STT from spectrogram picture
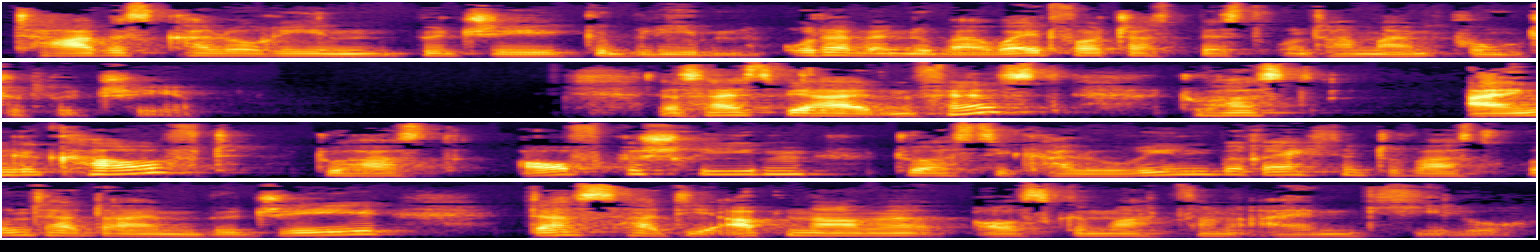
Tageskalorienbudget geblieben. Oder wenn du bei Weight Watchers bist, unter meinem Punktebudget. Das heißt, wir halten fest, du hast eingekauft, du hast aufgeschrieben, du hast die Kalorien berechnet, du warst unter deinem Budget. Das hat die Abnahme ausgemacht von einem Kilo.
